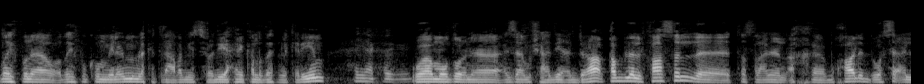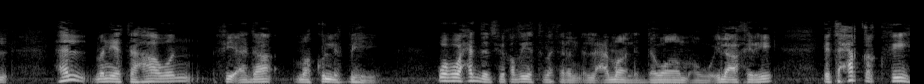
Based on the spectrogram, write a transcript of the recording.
ضيفنا وضيفكم من المملكة العربية السعودية. حياك الله ضيفنا الكريم. حياك حبيبي. وموضوعنا أعزائي المشاهدين عن الدعاء. قبل الفاصل آه، اتصل علينا الأخ أبو خالد وسأل هل من يتهاون في أداء ما كلف به؟ وهو حدد في قضية مثلا الأعمال الدوام أو إلى آخره يتحقق فيه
